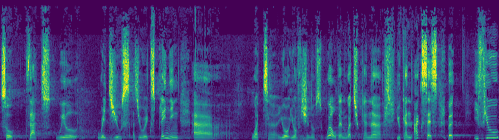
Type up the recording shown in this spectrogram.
So that will reduce, as you were explaining, uh, what uh, your, your vision of the world and what you can, uh, you can access. But if you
